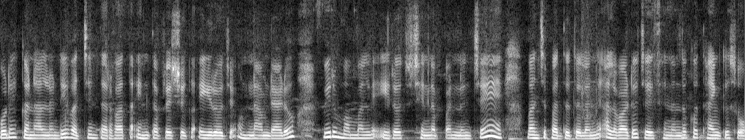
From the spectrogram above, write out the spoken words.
Kodaikanal నుండి వచ్చిన తర్వాత ఇంత ఫ్రెష్గా ఈరోజే ఉన్నాం డాడు. మీరు మమ్మల్ని ఈరోజు చిన్నప్పటి నుంచే మంచి పద్ధతులన్నీ అలవాటు చేసినందుకు thank you so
